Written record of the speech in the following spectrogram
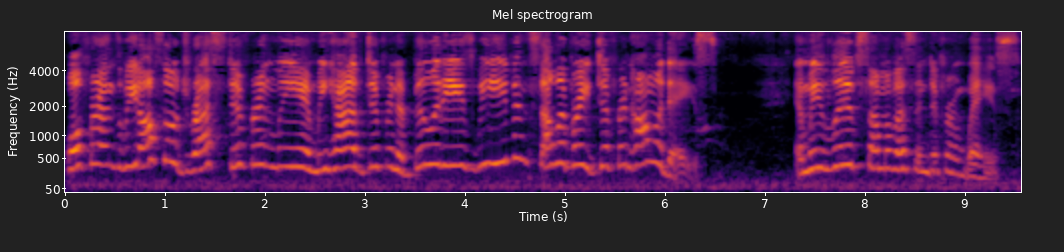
Well, friends, we also dress differently and we have different abilities. We even celebrate different holidays. And we live, some of us, in different ways.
